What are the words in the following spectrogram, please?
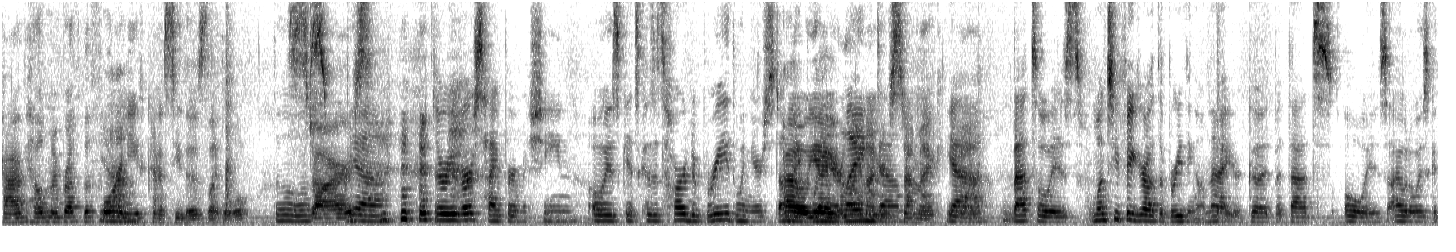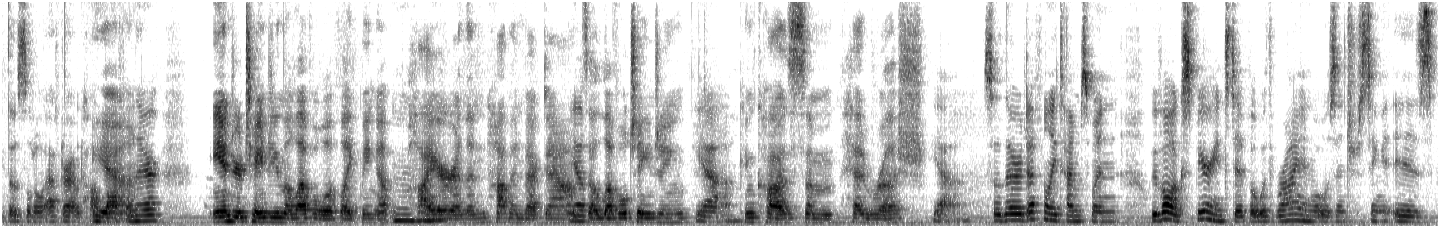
have held my breath before, and you kind of see those like little stars. Yeah, the reverse hyper machine always gets because it's hard to breathe when your stomach. oh when yeah, you're, you're laying laying on down. your stomach. Yeah, that's always once you figure out the breathing on that, you're good. But that's always I would always get those little after I would hop off Yeah. of there. And you're changing the level of like being up Mhm. higher and then hopping back down. Yep. So level changing Yeah, can cause some head rush. yeah. So there are definitely times when we've all experienced it. But with Ryan, what was interesting is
